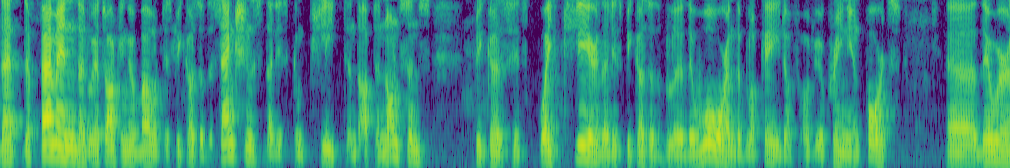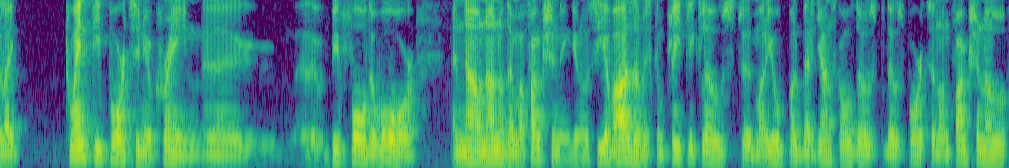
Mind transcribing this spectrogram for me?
that the famine that we are talking about is because of the sanctions. That is complete and utter nonsense because it's quite clear that it's because of the, the war and the blockade of, of Ukrainian ports. Uh, there were like 20 ports in Ukraine uh, before the war and now none of them are functioning. You know, Sea of Azov is completely closed. Uh, Mariupol, Berdyansk, all those those ports are non-functional.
